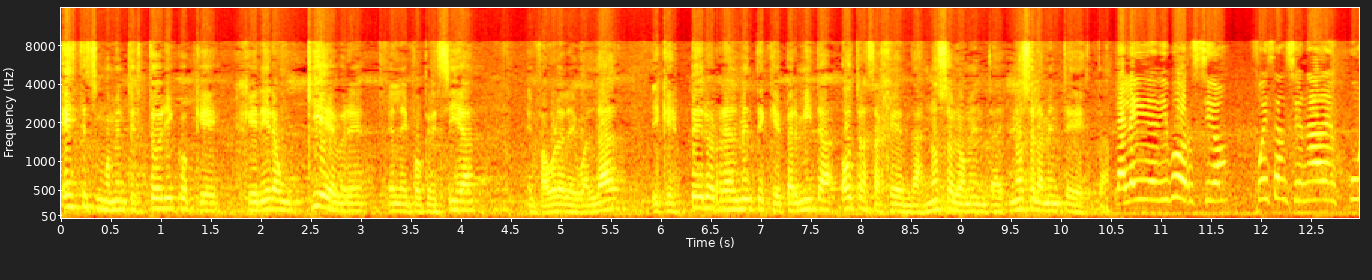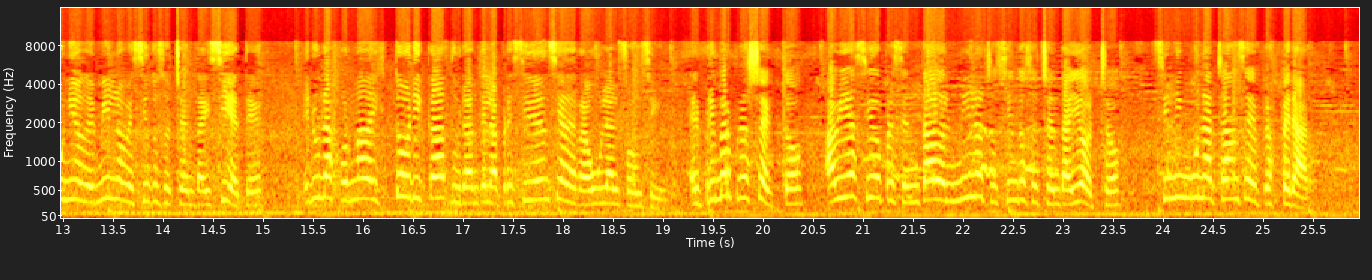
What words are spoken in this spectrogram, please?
este es un momento histórico que genera un quiebre en la hipocresía en favor de la igualdad y que espero realmente que permita otras agendas, no solamente, no solamente esta. La ley de divorcio fue sancionada en junio de 1987 en una jornada histórica durante la presidencia de Raúl Alfonsín. El primer proyecto había sido presentado en 1888 sin ninguna chance de prosperar.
